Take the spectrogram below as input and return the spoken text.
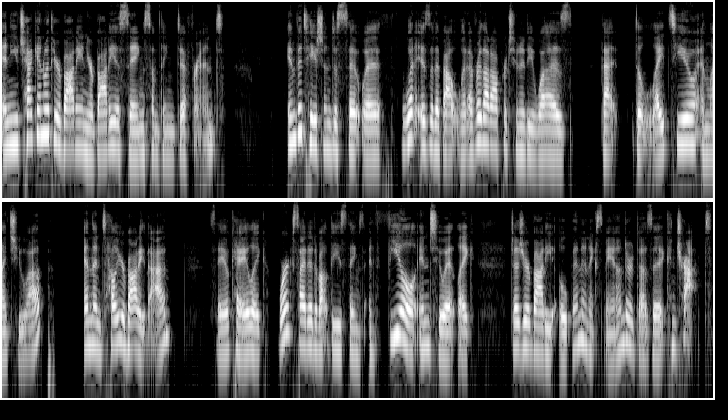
and you check in with your body and your body is saying something different, invitation to sit with what is it about whatever that opportunity was that delights you and lights you up? And then tell your body that. Say, okay, like we're excited about these things and feel into it. Like, does your body open and expand or does it contract?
